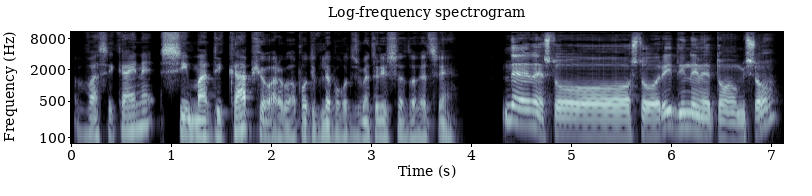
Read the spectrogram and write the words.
Βασικά είναι σημαντικά πιο αργό από ό,τι βλέπω από τις μετρήσεις εδώ, έτσι. Ναι, ναι, στο, στο read είναι το μισό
